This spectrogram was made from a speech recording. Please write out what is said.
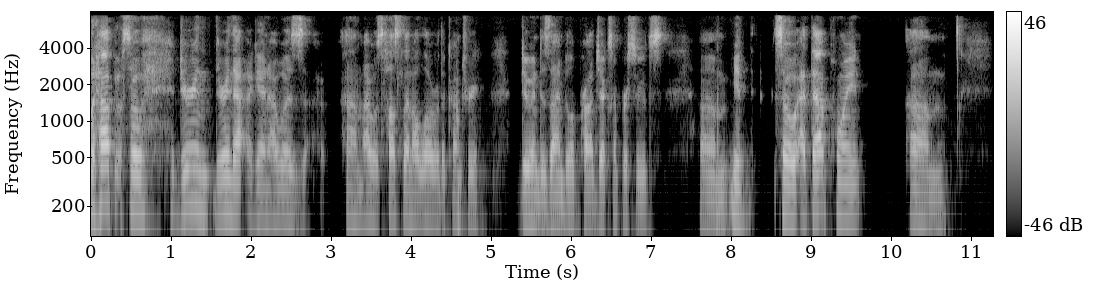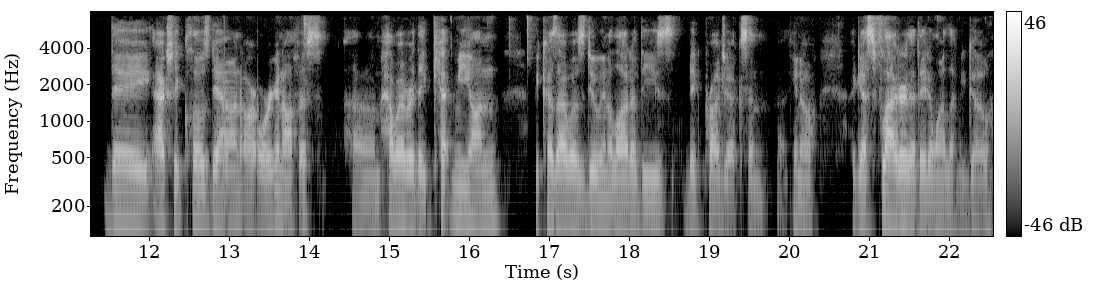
what happened? So during during that again, I was um, I was hustling all over the country, doing design build projects and pursuits. Um, it, so at that point, um, they actually closed down our Oregon office. Um, however, they kept me on because I was doing a lot of these big projects and, you know, I guess flatter that they didn't want to let me go.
